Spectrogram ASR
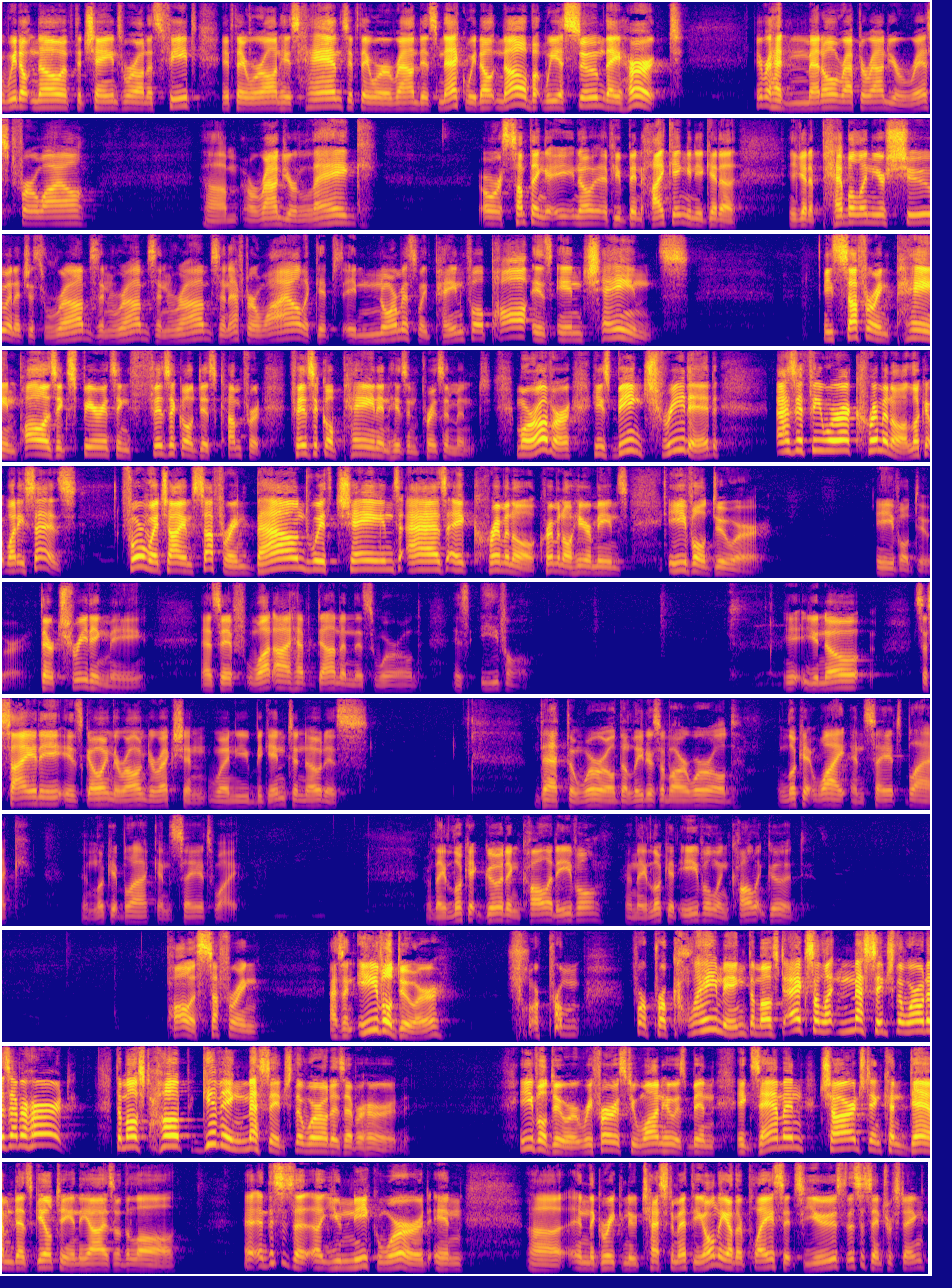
We don't know if the chains were on his feet, if they were on his hands, if they were around his neck. We don't know, but we assume they hurt. You ever had metal wrapped around your wrist for a while? Um, around your leg? Or something, eh, you know, if you've been hiking and you get a you get a pebble in your shoe and it just rubs and rubs and rubs, and after a while it gets enormously painful. Paul is in chains. He's suffering pain. Paul is experiencing physical discomfort, physical pain in his imprisonment. Moreover, he's being treated as if he were a criminal. Look at what he says. For which I am suffering, bound with chains as a criminal. Criminal here means evildoer. Evildoer. They're treating me as if what I have done in this world is evil. You know, Society is going the wrong direction when you begin to notice that the world, the leaders of our world, look at white and say it's black, and look at black and say it's white. They look at good and call it evil, and they look at evil and call it good. Paul is suffering as an evildoer for, pro- for proclaiming the most excellent message the world has ever heard the most hope giving message the world has ever heard. Evildoer refers to one who has been examined, charged, and condemned as guilty in the eyes of the law. And this is a, a unique word in, uh, in the Greek New Testament. The only other place it's used, this is interesting,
